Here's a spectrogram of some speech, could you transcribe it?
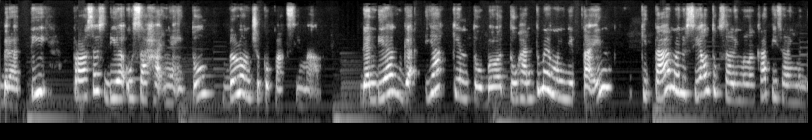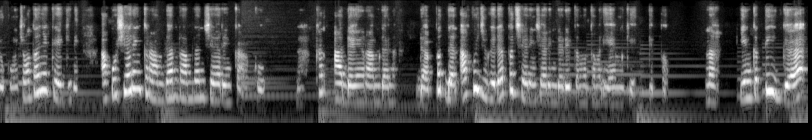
berarti proses dia usahanya itu belum cukup maksimal. Dan dia gak yakin tuh bahwa Tuhan tuh memang nyiptain kita manusia untuk saling melengkapi, saling mendukung. Contohnya kayak gini, aku sharing ke Ramdan, Ramdan sharing ke aku. Nah, kan ada yang Ramdan dapat dan aku juga dapat sharing-sharing dari teman-teman IMG gitu. Nah, yang ketiga,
